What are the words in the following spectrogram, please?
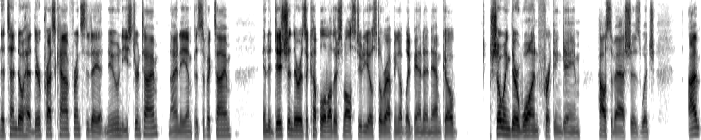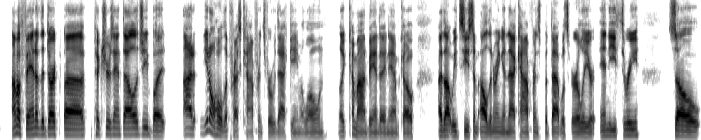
Nintendo had their press conference today at noon Eastern Time, 9 a.m. Pacific Time. In addition, there was a couple of other small studios still wrapping up, like Bandai Namco, showing their one freaking game, House of Ashes, which I'm I'm a fan of the Dark uh, Pictures anthology, but I you don't hold a press conference for that game alone. Like, come on, Bandai Namco. I thought we'd see some Elden Ring in that conference, but that was earlier in E3. So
